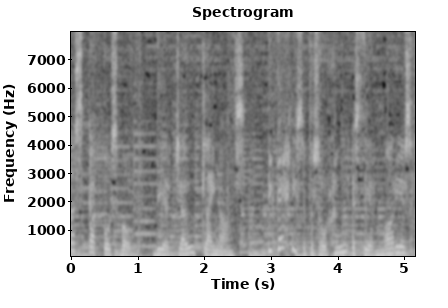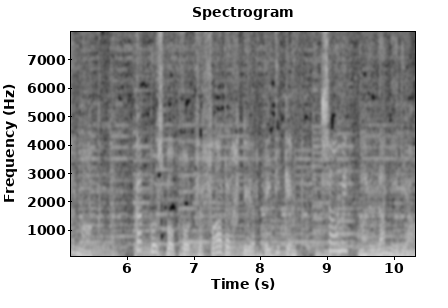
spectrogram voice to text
Was Katbosveld deur Joe Kleinhans. Die tegniese versorging is deur Marius Vermaak. Katbosveld word vervaardig deur Betty Kemp saam met Marula Media.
